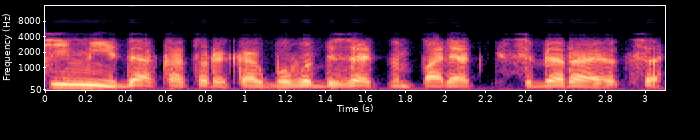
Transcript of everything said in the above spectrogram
семи, да, которые как бы в обязательном порядке собираются,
